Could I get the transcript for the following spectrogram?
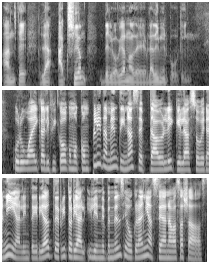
ante la acción del gobierno de Vladimir Putin. Uruguay calificó como completamente inaceptable que la soberanía, la integridad territorial y la independencia de Ucrania sean avasalladas.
